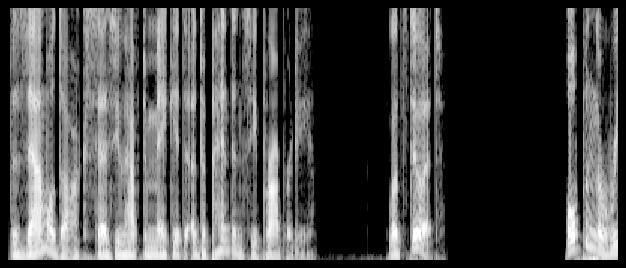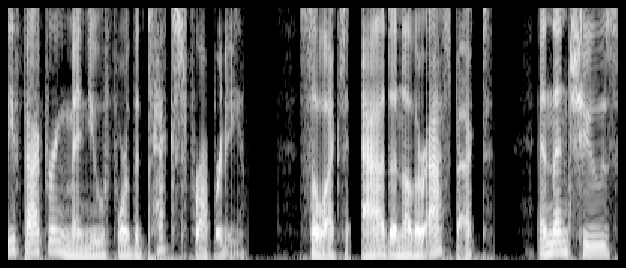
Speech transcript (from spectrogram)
the XAML doc says you have to make it a dependency property. Let's do it. Open the refactoring menu for the text property. Select Add another aspect, and then choose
